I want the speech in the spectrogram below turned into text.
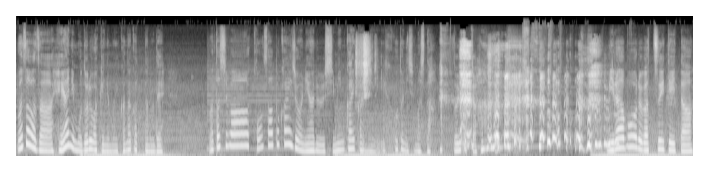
わざわざ部屋に戻るわけにもいかなかったので私はコンサート会場にある市民会館に行くことにしました。どういうこっちゃ？ミラーボールがついていた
